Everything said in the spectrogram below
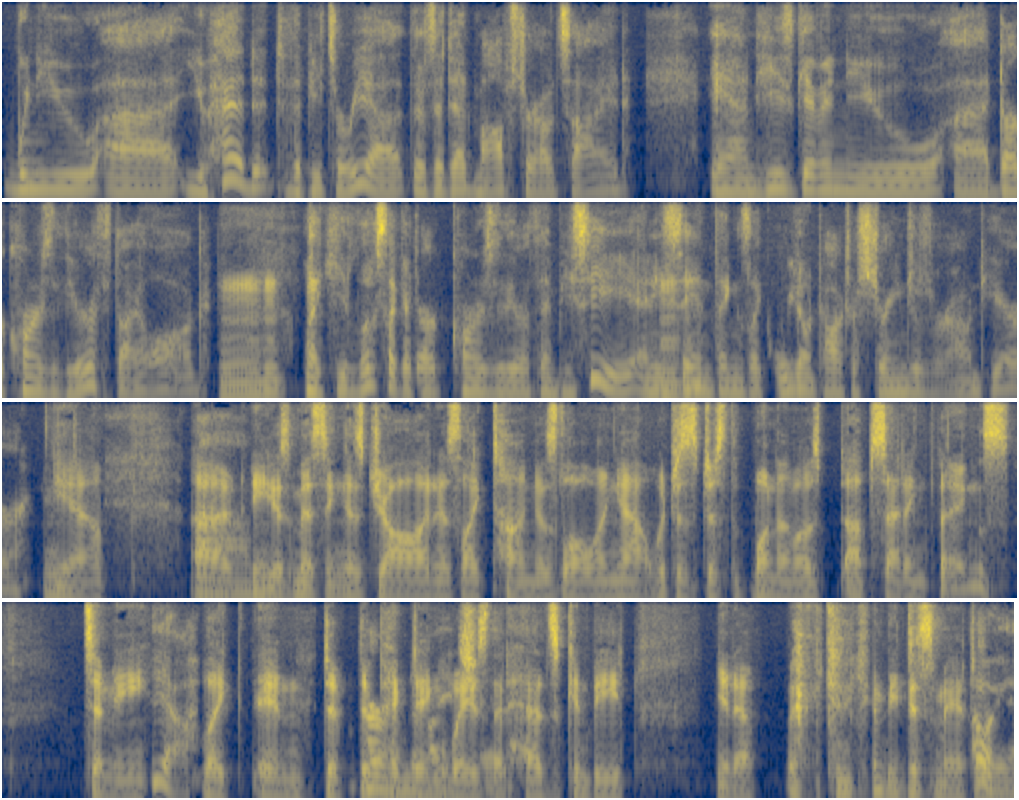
when you uh, you head to the pizzeria, there's a dead mobster outside, and he's giving you uh, Dark Corners of the Earth dialog Like he looks like a Dark Corners of the Earth NPC, and he's saying things like, "We don't talk to strangers around here." Yeah. Uh, Um, he is missing his jaw and his like tongue is lolling out, which is just one of the most upsetting things to me. Yeah. Like in de- depicting ways that heads can be, you know, can, can be dismantled. Oh, yeah.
